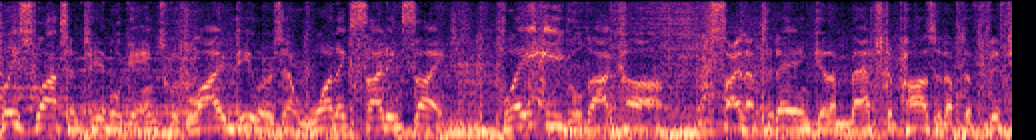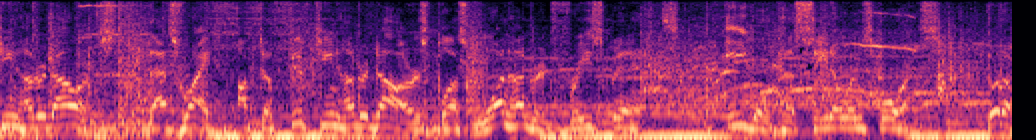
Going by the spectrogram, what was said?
Play slots and table games with live dealers at one exciting site. PlayEagle.com. Sign up today and get a match deposit up to $1,500. That's right, up to $1,500 plus 100 free spins. Eagle Casino and Sports. Go to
